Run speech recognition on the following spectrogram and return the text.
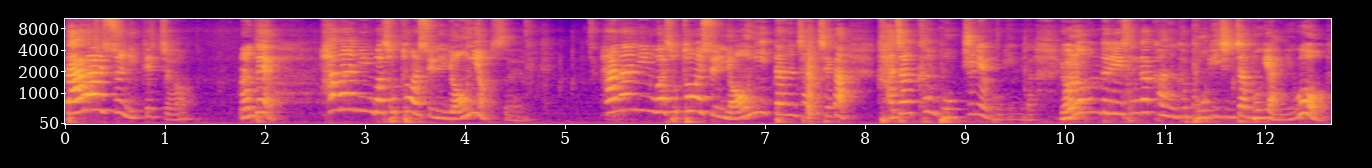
따라할 수는 있겠죠. 그런데 하나님과 소통할 수 있는 영이 없어요. 하나님과 소통할 수 있는 영이 있다는 자체가 가장 큰 복 중의 복입니다. 여러분들이 생각하는 그 복이 진짜 복이 아니고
